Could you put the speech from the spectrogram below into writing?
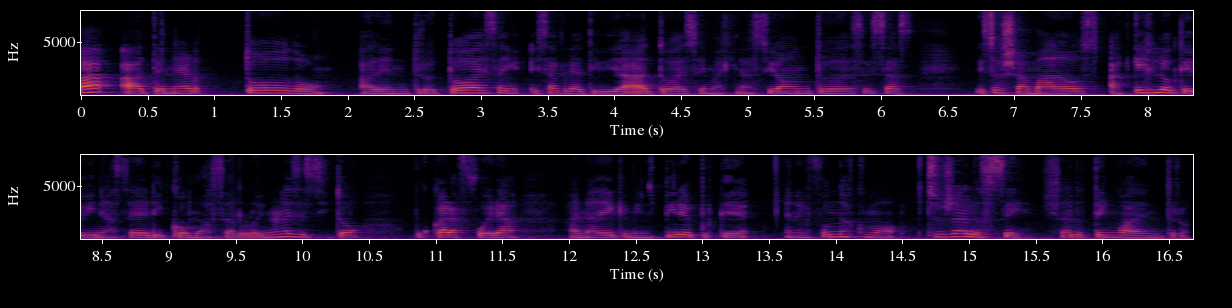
va a tener todo adentro, toda esa, esa creatividad, toda esa imaginación, todas esas esos llamados a qué es lo que vine a hacer y cómo hacerlo. Y no necesito buscar afuera a nadie que me inspire porque en el fondo es como, yo ya lo sé, ya lo tengo adentro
